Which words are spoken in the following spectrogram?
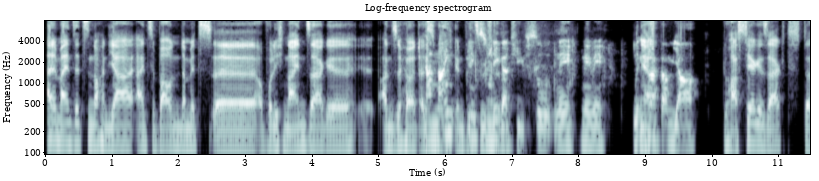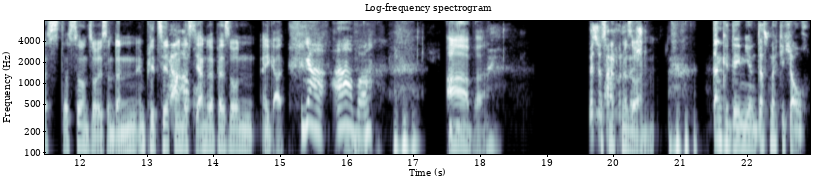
all meinen Sätzen noch ein Ja einzubauen, damit, äh, obwohl ich Nein sage, äh, anhört, als ja, nein, ich irgendwie zu negativ. So, nee, nee, nee. Ja. Bleib beim Ja. Du hast ja gesagt, dass das so und so ist und dann impliziert Ja, man, dass die aber- andere Person, egal. Ja, aber. Aber, Bist du das macht mir. Sorgen. Danke, Damien, das möchte ich auch.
